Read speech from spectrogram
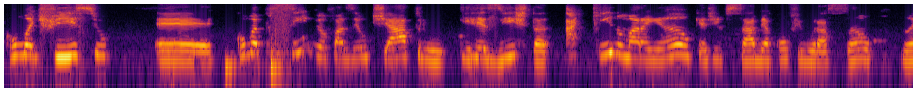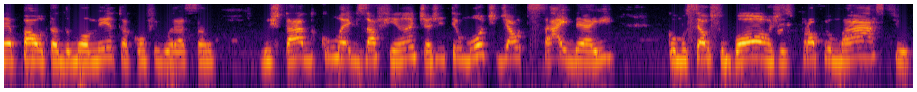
como é difícil, é, como é possível fazer um teatro que resista aqui no Maranhão, que a gente sabe a configuração, não é pauta do momento, a configuração do Estado, como é desafiante. A gente tem um monte de outsider aí, como Celso Borges, próprio Márcio,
